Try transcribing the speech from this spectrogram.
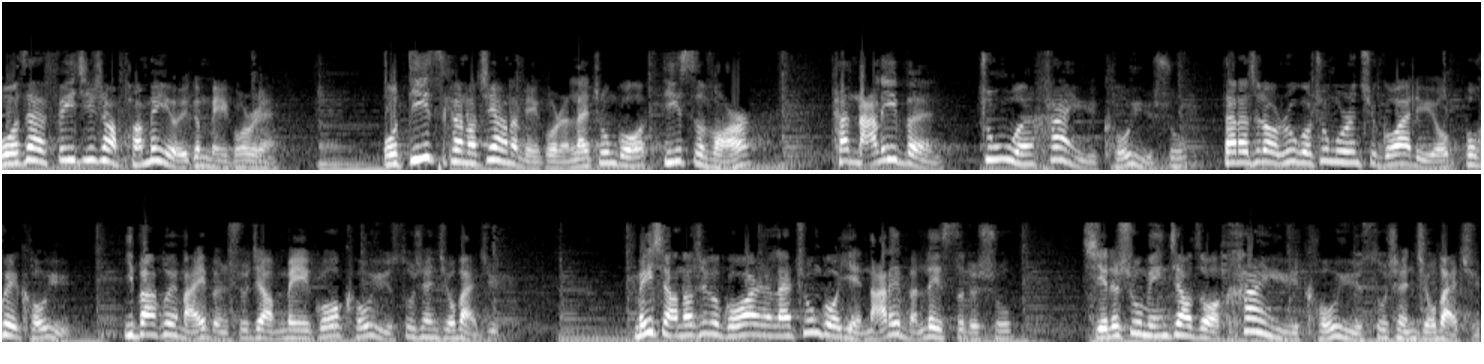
我在飞机上旁边有一个美国人，我第一次看到这样的美国人来中国第一次玩他拿了一本中文汉语口语书。大家知道，如果中国人去国外旅游不会口语，一般会买一本书叫《美国口语速成九百句》。没想到这个国外人来中国也拿了一本类似的书，写的书名叫做《汉语口语速成九百句》。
